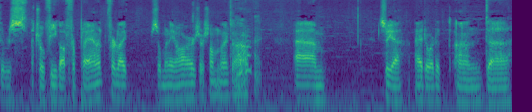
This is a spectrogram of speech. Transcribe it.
there was a trophy you got for playing it for like so many hours or something like that. Alright. Um, so yeah, I adored it, and uh,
